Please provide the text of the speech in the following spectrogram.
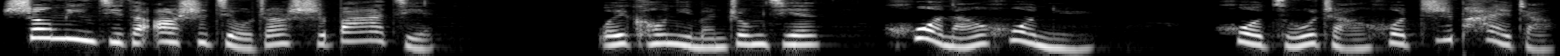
生命记》的二十九章十八节：“唯恐你们中间或男或女，或族长或支派长，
